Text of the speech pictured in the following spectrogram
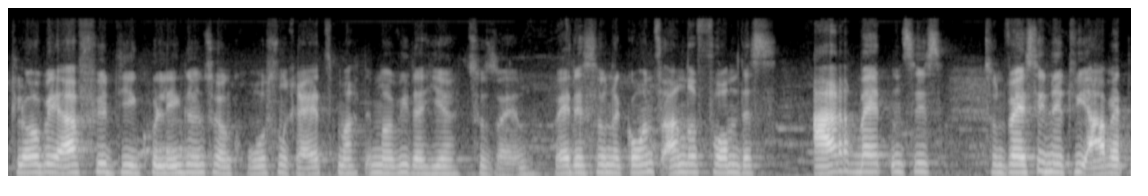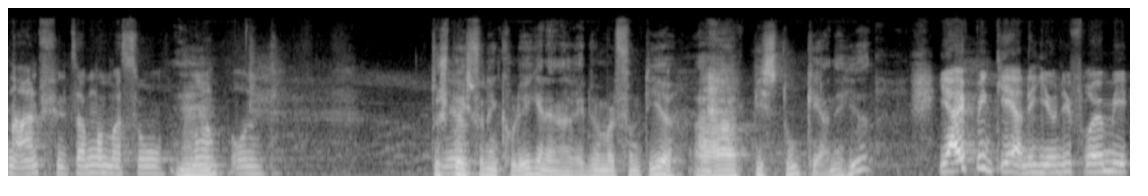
glaube ich, auch für die Kolleginnen so einen großen Reiz macht, immer wieder hier zu sein. Weil das so eine ganz andere Form des Arbeitens ist und weil sich nicht wie Arbeiten anfühlt, sagen wir mal so. Mhm. Ne? Und Du sprichst von den Kolleginnen, reden wir mal von dir. Äh, bist du gerne hier? ja, ich bin gerne hier und ich freue mich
